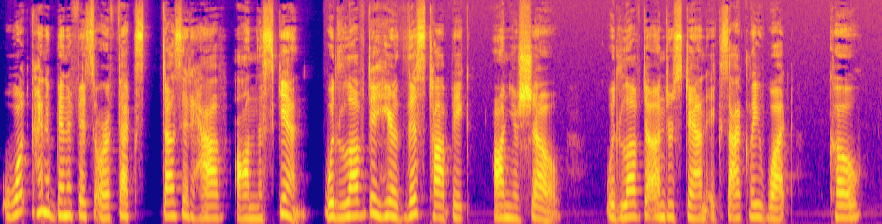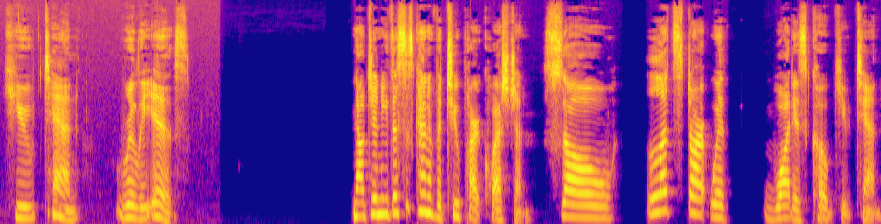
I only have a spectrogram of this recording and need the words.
What kind of benefits or effects does it have on the skin? Would love to hear this topic on your show. Would love to understand exactly what CoQ10 really is. Now, Jenny, this is kind of a two part question. So let's start with what is CoQ10?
